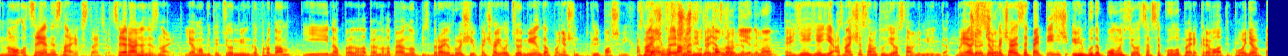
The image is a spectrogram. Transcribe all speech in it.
Ну, оце я не знаю, кстати. Оце я реально не знаю. Я, мабуть, оцього мюнга продам і, напевно, напевно, напевно, підзбираю гроші і вкачаю оцього мюнга, поняв, що він тут кліпашив їх. А знаєш, Да, чого саме тут я ставлю? вроді є, нема? Е, є, є, є. А знаєш, що саме тут я оставлю мюнга? Бо я чо? вкачаю за 5 тисяч, і він буде повністю оце все коло перекривати, поняв? А,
